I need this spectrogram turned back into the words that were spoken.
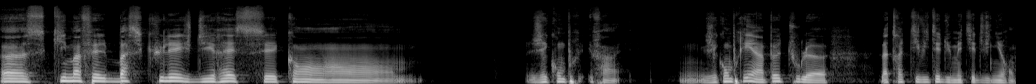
Euh, ce qui m'a fait basculer, je dirais, c'est quand j'ai compris, enfin, compris un peu tout l'attractivité du métier de vigneron.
